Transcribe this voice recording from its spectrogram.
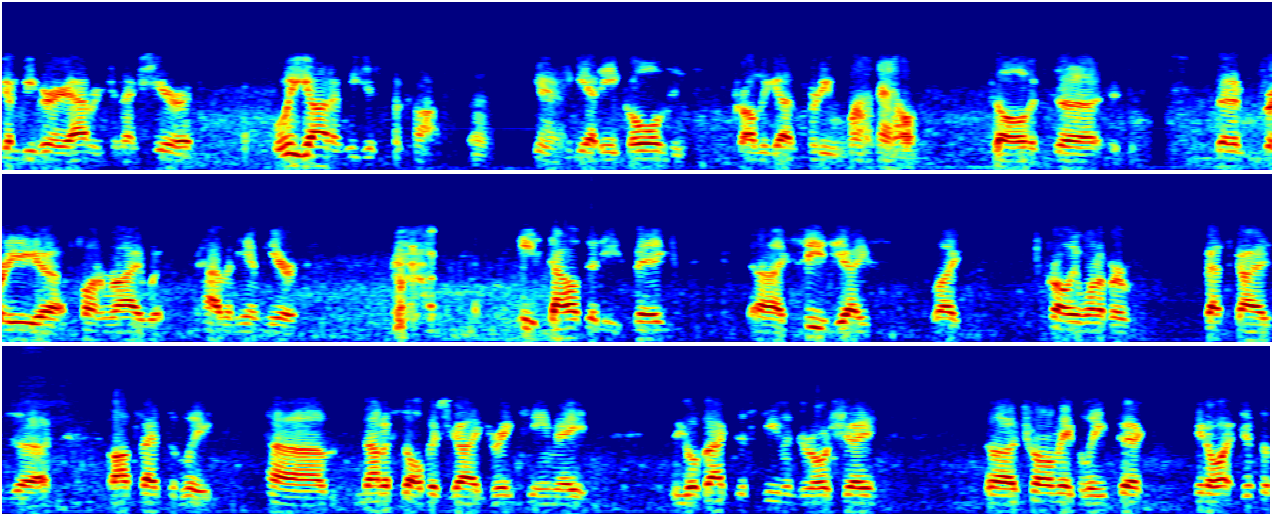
going to be very average the next year. We got him. He just took off. Uh, you know, he had eight goals. He's probably got 31 now. So it's uh, it's been a pretty uh, fun ride with having him here. he's talented. He's big. Uh, sees the ice like probably one of our best guys uh, offensively. Um, not a selfish guy, great teammate. We go back to Steven Desrocher, uh, Toronto Maple Leaf pick. You know what? Just a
